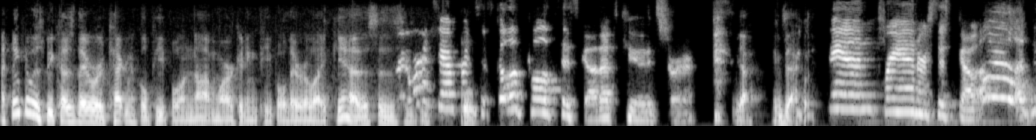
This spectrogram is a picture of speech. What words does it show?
I think it was because they were technical people and not marketing people. They were like, "Yeah, this is." We're in San Francisco. Cool. Let's call it Cisco. That's cute. It's shorter. Yeah, exactly. San Fran or Cisco. Oh,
